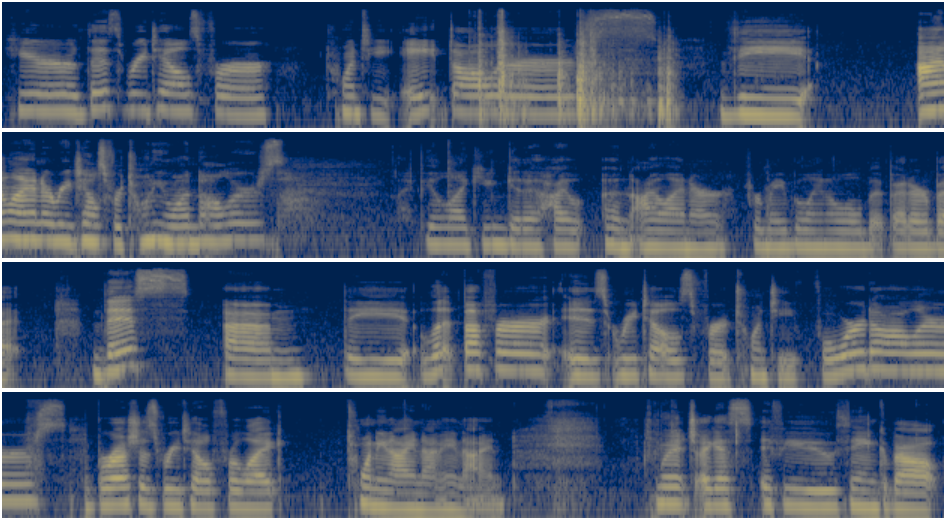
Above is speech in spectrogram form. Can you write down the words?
Here, this retails for $28. The eyeliner retails for $21. I feel like you can get a high, an eyeliner for Maybelline a little bit better, but this, um, the lip buffer is retails for $24. Brushes retail for like $29.99. Which I guess if you think about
